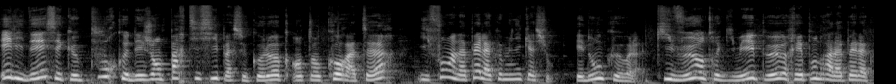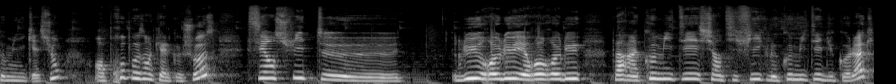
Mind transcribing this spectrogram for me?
Et l'idée, c'est que pour que des gens participent à ce colloque en tant qu'orateurs, ils font un appel à communication. Et donc, euh, voilà, qui veut, entre guillemets, peut répondre à l'appel à communication en proposant quelque chose. C'est ensuite euh, lu, relu et re-relu par un comité scientifique, le comité du colloque,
